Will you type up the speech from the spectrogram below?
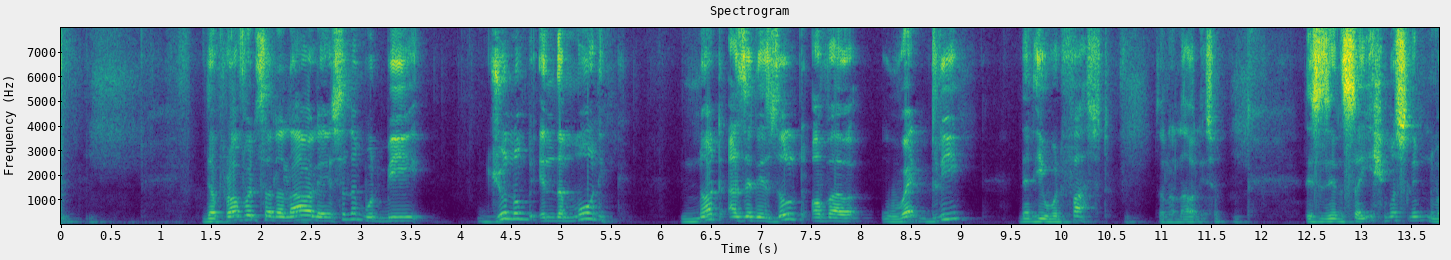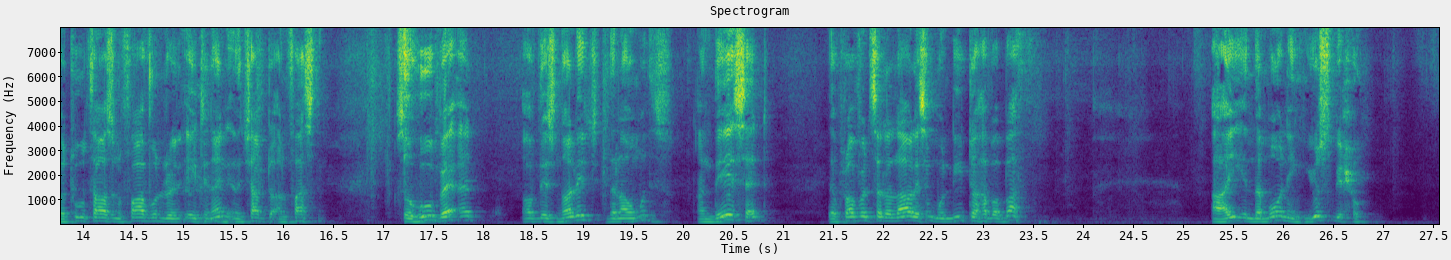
The Prophet sallallahu alaihi wasallam would be junub in the morning, not as a result of a wet dream, then he would fast. Sallallahu alaihi wasallam. This is in Sahih Muslim, number 2589, in the chapter on fasting. So, who better of this knowledge than our mothers? And they said the Prophet ﷺ would need to have a bath. I in the morning, yusbihu.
